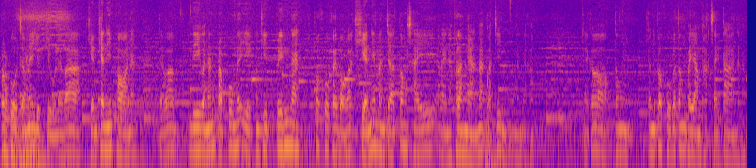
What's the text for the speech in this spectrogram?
พระครูจะไม่หยุดอยู่เลยว่า เขียนแค่นี้พอนะ แต่ว่าดีกว่านั้นปรับปรุงได้อีกบางทีปริ้นนะพระครูเคยบอกว่าเขียนนี่มันจะต้องใช้อะไรนะพลังงานมากกว่าจิ้มตรงนั้นนะครับ แต่ก็ต้องตอนนี้พระครูก็ต้องพยายามพักสายตานะครับ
